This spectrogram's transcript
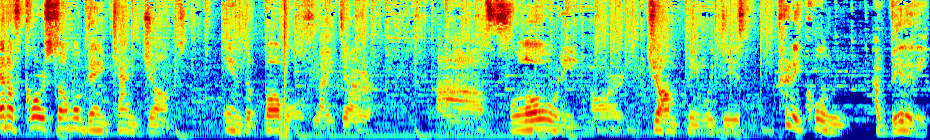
And of course, some of them can jump in the bubbles like they're uh, floating or jumping with this pretty cool ability.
